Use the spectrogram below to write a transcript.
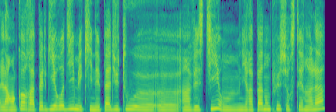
là encore, rappelle Guiraudy, mais qui n'est pas du tout investie. On n'ira pas non plus sur ce terrain-là.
